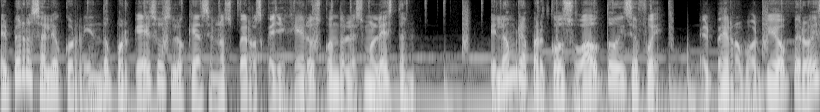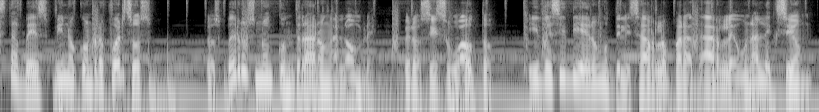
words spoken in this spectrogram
El perro salió corriendo porque eso es lo que hacen los perros callejeros cuando les molestan. El hombre aparcó su auto y se fue. El perro volvió, pero esta vez vino con refuerzos. Los perros no encontraron al hombre, pero sí su auto, y decidieron utilizarlo para darle una lección.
